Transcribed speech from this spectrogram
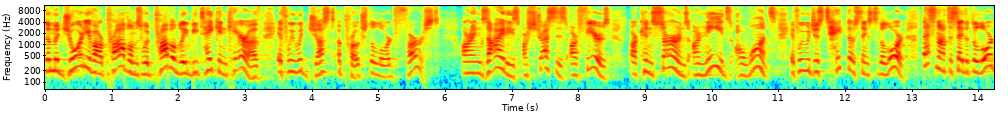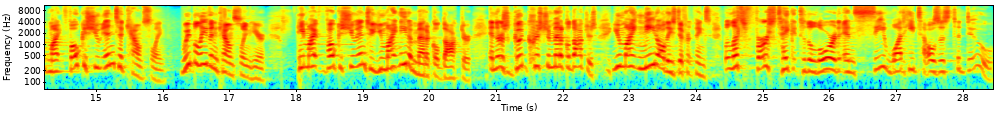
the majority of our problems would probably be taken care of if we would just approach the Lord first. Our anxieties, our stresses, our fears, our concerns, our needs, our wants, if we would just take those things to the Lord. That's not to say that the Lord might focus you into counseling. We believe in counseling here. He might focus you into, you might need a medical doctor, and there's good Christian medical doctors. You might need all these different things, but let's first take it to the Lord and see what He tells us to do.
